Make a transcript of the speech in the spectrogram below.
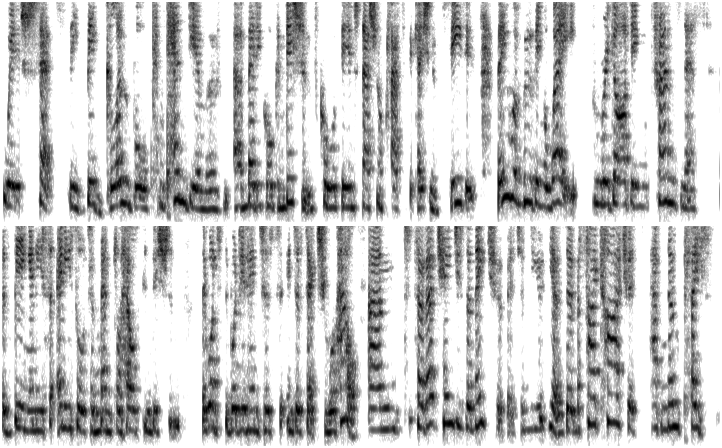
which sets the big global compendium of uh, medical conditions called the International Classification of Diseases, they were moving away regarding transness as being any, any sort of mental health condition they wanted to put it into into sexual health, and so that changes the nature of it. And you, you know, the psychiatrists have no place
